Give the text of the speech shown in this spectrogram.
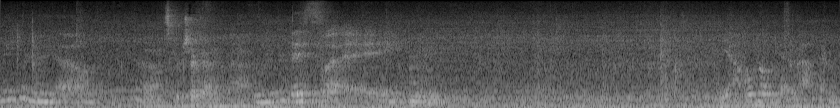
I think we're gonna go Yeah, let's go check out that. this way. Yeah, we'll go get a bathroom.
